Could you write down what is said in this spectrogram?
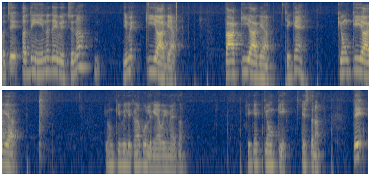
ਬੱਚੇ, ਅਧੀਨ ਦੇ ਵਿੱਚ ਨਾ, ਜਿਵੇਂ ਕੀ ਆ ਗਿਆ, ਤਾਂ ਕੀ ਆ ਗਿਆ, ਠੀਕ ਹੈ? ਕਿਉਂਕਿ ਆ ਗਿਆ? ਕਿਉਂਕਿ ਵੀ ਲਿਖਣਾ ਭੁੱਲ ਗਿਆ ਬਈ ਮੈਂ ਤਾਂ। ਠੀਕ ਹੈ ਕਿਉਂਕਿ ਇਸ ਤਰ੍ਹਾਂ। ਤੇ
